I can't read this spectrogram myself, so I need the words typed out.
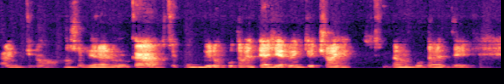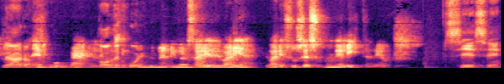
algo que no, no se olvidará nunca, se cumplieron justamente ayer 28 años. Estamos justamente claro, en época en la que se un aniversario de, varias, varios sucesos mundialistas, digamos. Sí, sí.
